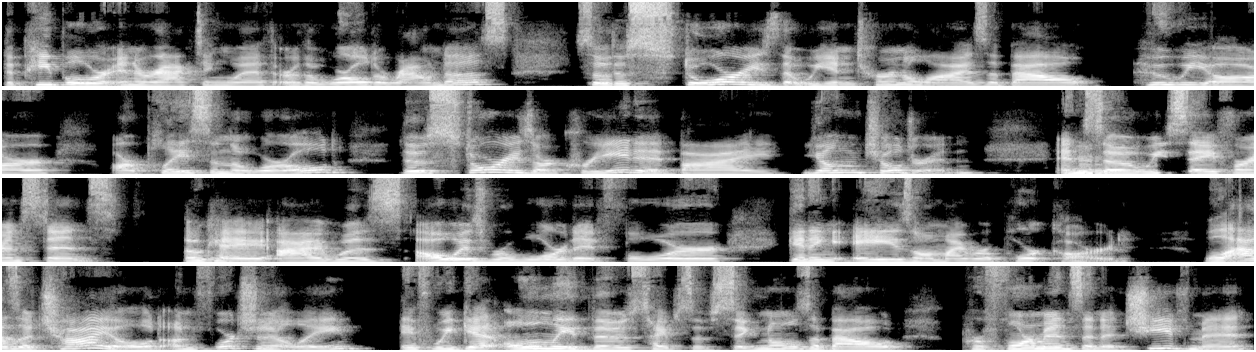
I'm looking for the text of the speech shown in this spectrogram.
the people we're interacting with or the world around us. So the stories that we internalize about who we are, our place in the world, those stories are created by young children. And mm-hmm. so we say, for instance, okay, I was always rewarded for getting A's on my report card. Well, as a child, unfortunately, if we get only those types of signals about performance and achievement,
